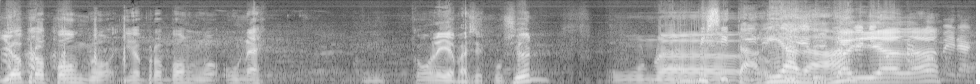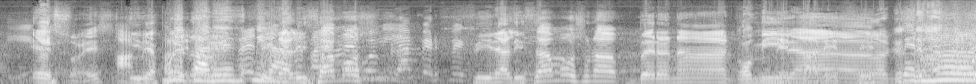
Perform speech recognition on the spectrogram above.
Yo propongo, yo propongo una, ¿cómo le llamas? ¿Excursión? Una Visita guiada. visita guiada. comer aquí. Eso es. Ah, y después Me parece- mira. finalizamos, finalizamos una verana comida, lo que sea, Vermut, en el lo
